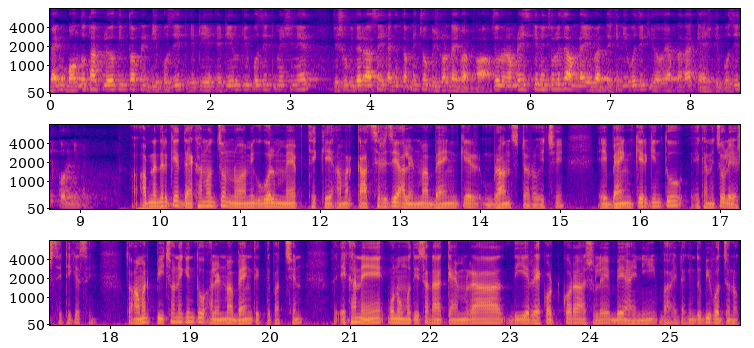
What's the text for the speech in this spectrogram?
ব্যাংক বন্ধ থাকলেও কিন্তু আপনি ডিপোজিট এটিএম ডিপোজিট মেশিনের যে সুবিধাটা আছে এটা কিন্তু আপনি চব্বিশ ঘন্টায় পাবেন। চলুন আমরা স্ক্রিনে চলে যাই আমরা এবার দেখে নিব যে কীভাবে আপনারা ক্যাশ ডিপোজিট করে নেবেন। আপনাদেরকে দেখানোর জন্য আমি গুগল ম্যাপ থেকে আমার কাছের যে আলেনমা ব্যাংকের ব্রাঞ্চটা রয়েছে, এই ব্যাংকের কিন্তু এখানে চলে এসেছি, ঠিক আছে? তো আমার পিছনে কিন্তু আলেনমা ব্যাংক দেখতে পাচ্ছেন। তো এখানে অনুমতি ছাড়া ক্যামেরা দিয়ে রেকর্ড করা আসলে বেআইনি বা এটা কিন্তু বিপজ্জনক।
